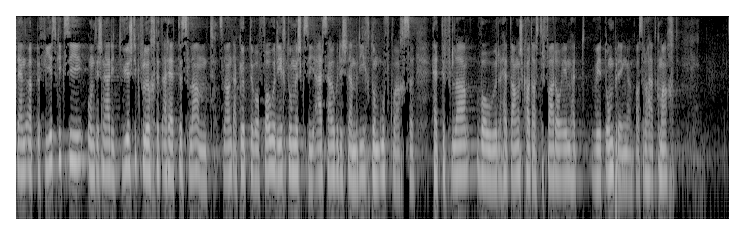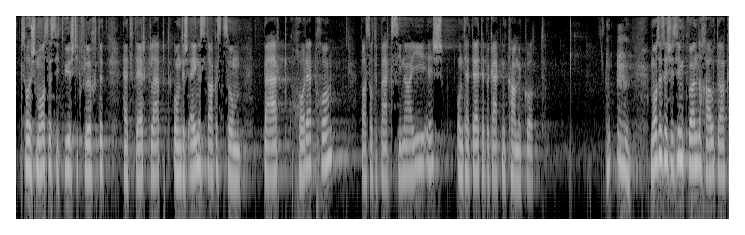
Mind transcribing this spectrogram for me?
dann etwa 40 und ist dann in die Wüste geflüchtet. Er hat das Land, das Land Ägypten, das voller Reichtum war, er selber ist diesem Reichtum aufgewachsen, hat er verlassen, wo er Angst hatte, dass der Pharao ihn hat, wird umbringen was er auch hat gemacht So ist Moses in die Wüste geflüchtet, hat dort gelebt und ist eines Tages zum Berg Horeb gekommen, was auch der Berg Sinai ist, und hat dort eine Begegnung mit Gott. Moses war in seinem gewöhnlichen Alltag,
